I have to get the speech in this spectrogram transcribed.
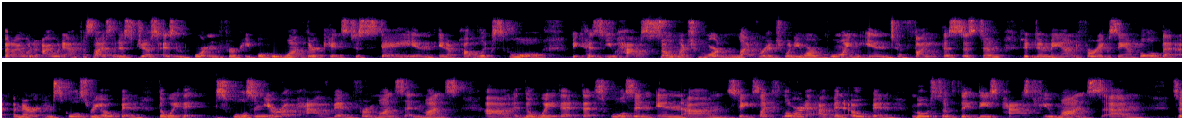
But I would I would emphasize that it's just as important for people who want their kids to stay in, in a public school because you have so much more leverage when you are going in to fight the system to demand, for example, that American schools reopen the way that schools in Europe have been for months and months. Uh, the way that, that schools in, in um, states like Florida have been open most of the, these past few months. Um, so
